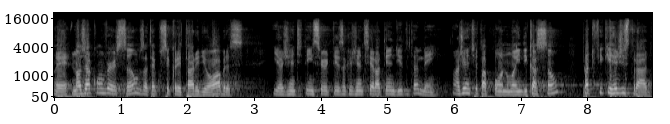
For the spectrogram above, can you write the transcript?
é, nós já conversamos até com o secretário de obras e a gente tem certeza que a gente será atendido também. A gente está pondo uma indicação para que fique registrado,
